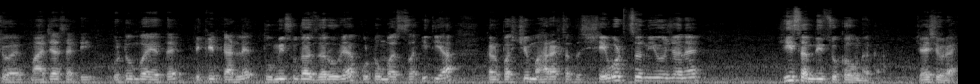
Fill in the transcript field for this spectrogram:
शो आहे. माझ्यासाठी कुटुंब येत आहे तिकीट काढले तुम्ही सुद्धा जरूर या. कुटुंबासहित या. कारण पश्चिम महाराष्ट्राचं शेवटचं नियोजन आहे. ही संधी चुकवू नका. जय शिवराय.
